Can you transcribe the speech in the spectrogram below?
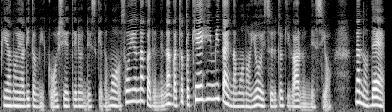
ピアノやリトミックを教えてるんですけども、そういう中でね、なんかちょっと景品みたいなものを用意する時があるんですよ。なので、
